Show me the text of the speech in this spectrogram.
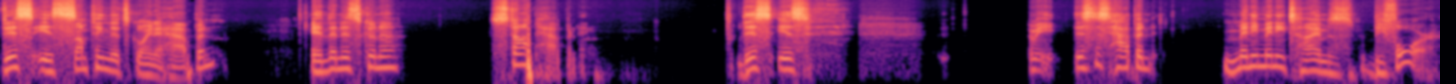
This is something that's going to happen and then it's going to stop happening. This is, I mean, this has happened many, many times before.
